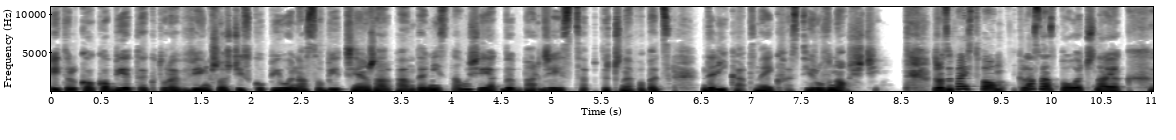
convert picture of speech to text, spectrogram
I tylko kobiety, które w większości skupiły na sobie ciężar pandemii, stały się jakby bardziej sceptyczne wobec delikatnej kwestii równości. Drodzy Państwo, klasa społeczna, jak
